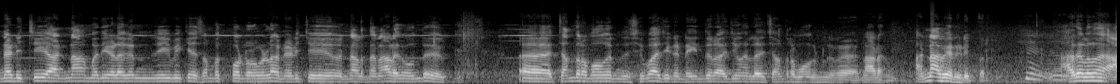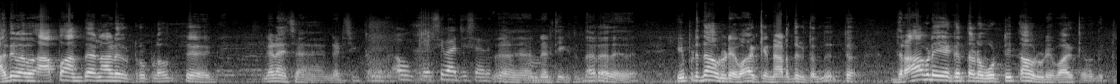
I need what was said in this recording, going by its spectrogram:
நடித்து Anna Mathiazhagan G V K Sampath போன்றவர்கள்லாம் நடித்து நடந்த நாடகம் வந்து சந்திரமோகன் சிவாஜி கண்ட இந்துராஜும் அல்லது சந்திரமோகன்கிற நாடகம். அண்ணாவே நடிப்பார். அதில் தான் அதில் அப்போ அந்த நாடக ட்ரூப்பில் வந்து கணேசன் நடிச்சுக்கிட்டாங்க ஓகே சிவாஜி சார். நடத்திக்கிட்டு இருந்தார். அது இப்படி தான் அவருடைய வாழ்க்கை நடந்துக்கிட்டு இருந்து திராவிட இயக்கத்தோட ஒட்டி தான் அவருடைய வாழ்க்கை வந்துட்டு.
